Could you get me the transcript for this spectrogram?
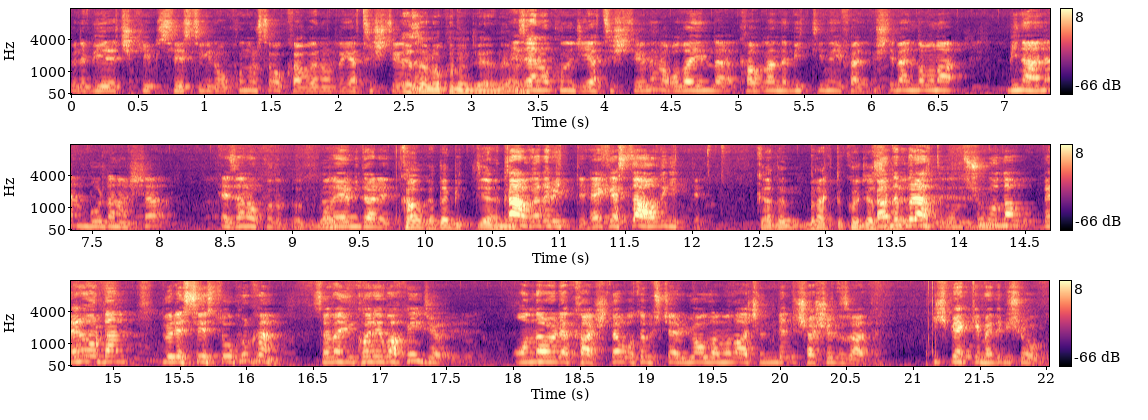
böyle bir yere çıkıp sesli gün okunursa o kavganın orada yatıştığını, Ezan okununca yani değil mi? ezan okununca yatıştığını ve olayın da kavganın da bittiğini ifade etmişti. Ben de ona binaen buradan aşağı ezan okudum. Okudun. Olaya müdahale ettim. Kavga da bitti yani. Kavga da bitti. Herkes dağıldı gitti. Kadın bıraktı kocasını. Kadın bıraktı bunu. Çünkü ondan, ben oradan böyle sesli okurken sana yukarıya bakınca onlar öyle kaçtı. Otobüsler yollamalı açıldı. Millet şaşırdı zaten. Hiç beklemedi bir şey oldu.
